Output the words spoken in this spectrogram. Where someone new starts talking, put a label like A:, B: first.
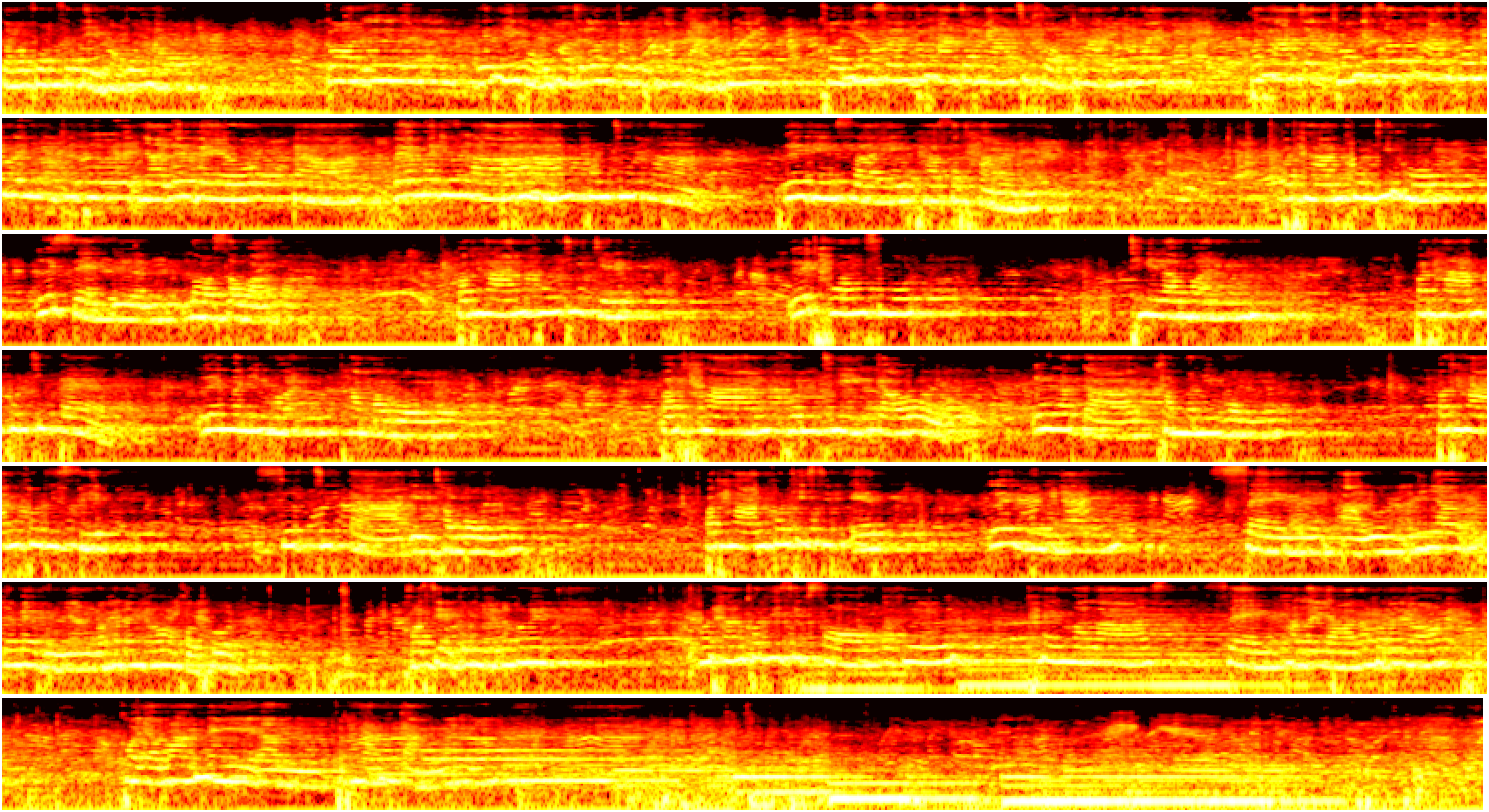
A: สมคมสติของพวกเขาก่อนอื่นเวทีของพวกเขาจะเริ่มต้นเป็นทางการนะคะนายขอเรียนเชิญประธานจัดงาน 12ท่านนะคะนายประธานจะขอเรียนเชิญประธานคนหนึ่งคือคือยายเอ้ยเบลค่ะเบลมายุลาประธานคนที่ห้าเอ้ยเวียงไซพาสถาน ประธานคนที่หกเอ้ยแสงเดือนรอสวัสดิ์ประธานคนที่เจ็ดเอ้ยทองสมุทร ทีละวัน ประธานคนที่แปดเอ้ยมณีวันธรรมวงศ์ประธานคนที่เก้าเอ้ยระดาคำมณีวงศ์ประธานคนที่สิบสุจิตาอินทวงศ์ประธานคนที่11เอ้ยบุญยังแสงอารุณอันนี้ยังยังแม่บุญยังเนาะคะได้เนาะขอโทษ ขอเสียงตรงนี้นะคะเลย ประธานคนที่ 12 ก็คือเพนมาลาแสงภรรยาเนาะคะได้เนาะขออย่าว่างให้ประธานกังนะเนาะ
